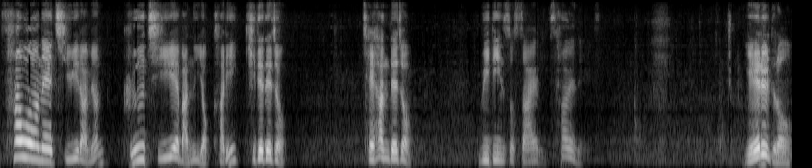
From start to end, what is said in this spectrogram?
사원의 지위라면 그 지위에 맞는 역할이 기대되죠. 제한되죠. within society, 사회 내에서. 예를 들어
